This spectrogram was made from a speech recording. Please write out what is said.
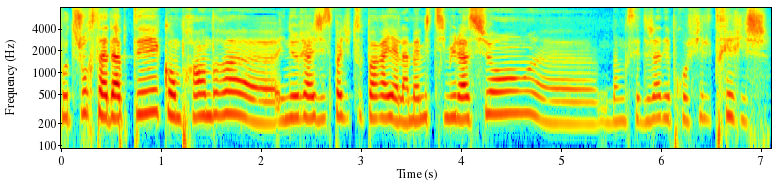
faut toujours s'adapter, comprendre. Euh, ils ne réagissent pas du tout pareil à la même stimulation. Euh, donc c'est déjà des profils très riches.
